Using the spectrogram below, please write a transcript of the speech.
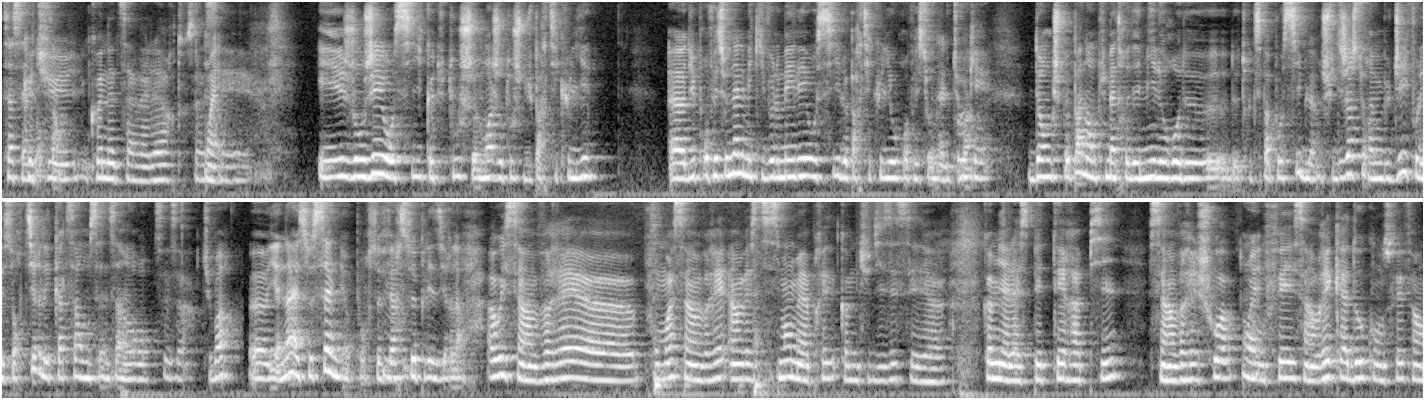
Ça, c'est que important. tu connais de sa valeur, tout ça, Ouais. c'est. Et jauger aussi que tu touches, moi je touche du particulier, euh, du professionnel, mais qui veut le mêler aussi le particulier au professionnel, tu vois. Donc je peux pas non plus mettre des 1000 euros de, de trucs, c'est pas possible. Je suis déjà sur un budget, il faut les sortir, les 400 ou 500 euros, C'est ça. tu vois. Euh, Il y en a, elles se saignent pour se faire Mhm. ce plaisir-là. Ah oui, c'est un vrai. euh, pour moi, c'est un vrai investissement, mais après, comme tu disais, c'est. euh, comme il y a l'aspect thérapie, c'est un vrai choix Ouais. qu'on fait, c'est un vrai cadeau qu'on se fait, enfin,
